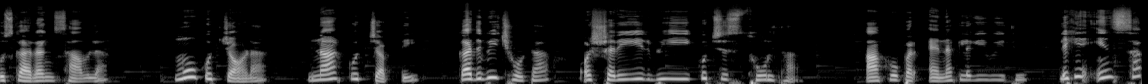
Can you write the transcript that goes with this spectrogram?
उसका रंग सांवला, मुँह कुछ चौड़ा, नाक कुछ चपटी, कद भी छोटा और शरीर भी कुछ स्थूल था। आँखों पर ऐनक लगी हुई थी, लेकिन इन सब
